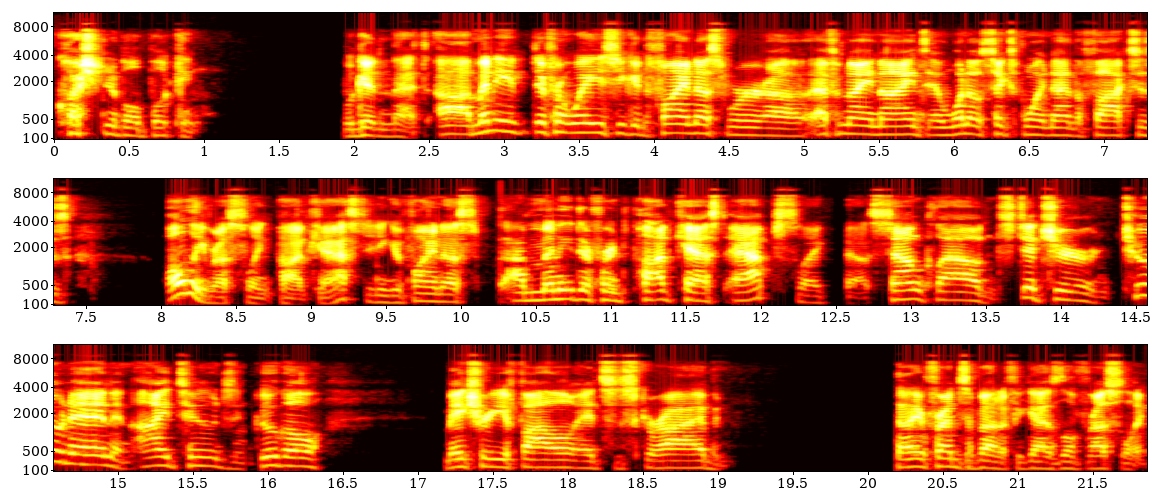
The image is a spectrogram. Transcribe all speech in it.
Questionable booking. We'll get in that. Uh, many different ways you can find us. We're uh, FM99s and 106.9 The Foxes only wrestling podcast. And you can find us on many different podcast apps like uh, SoundCloud and Stitcher and TuneIn and iTunes and Google. Make sure you follow and subscribe. Tell your friends about it if you guys love wrestling.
